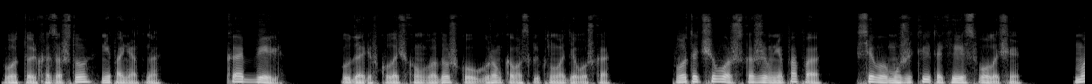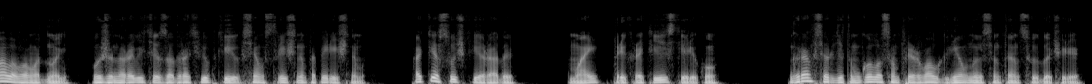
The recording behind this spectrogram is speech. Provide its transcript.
Вот только за что, непонятно. «Кабель!» — ударив кулачком в ладошку, громко воскликнула девушка. Вот отчего ж, скажи мне, папа, все вы мужики такие сволочи. Мало вам одной, вы же норовите задрать юбки всем встречным поперечным, а те сучки и рады. Май, прекрати истерику. Граф сердитым голосом прервал гневную сентенцию дочери.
